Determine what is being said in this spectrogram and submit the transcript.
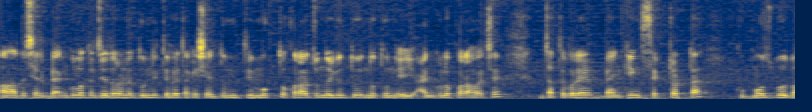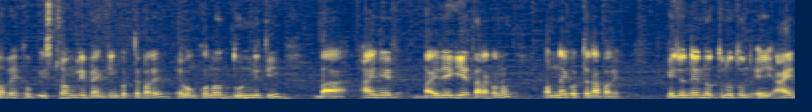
বাংলাদেশের ব্যাংকগুলোতে যে ধরনের দুর্নীতি হয়ে থাকে, সেই দুর্নীতি মুক্ত করার জন্যই কিন্তু নতুন এই আইনগুলো করা হয়েছে। যাতে করে ব্যাংকিং সেক্টরটা খুব মজবুতভাবে, খুব স্ট্রংলি ব্যাংকিং করতে পারে এবং কোনো দুর্নীতি বা আইনের বাইরে গিয়ে তারা কোনো অন্যায় করতে না পারে। এই জন্যে নতুন নতুন এই আইন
